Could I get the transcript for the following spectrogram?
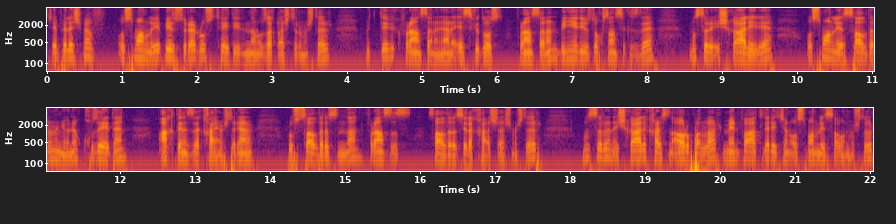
Cepheleşme Osmanlı'yı bir süre Rus tehdidinden uzaklaştırmıştır. Müttefik Fransa'nın yani eski dost Fransa'nın 1798'de Mısır'ı işgaliyle Osmanlı'ya saldırının yönü kuzeyden Akdeniz'e kaymıştır. Yani Rus saldırısından Fransız saldırısıyla karşılaşmıştır. Mısır'ın işgali karşısında Avrupalılar menfaatleri için Osmanlı'yı savunmuştur.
